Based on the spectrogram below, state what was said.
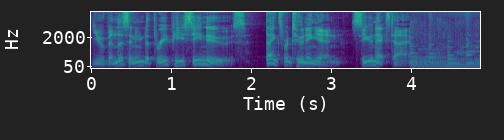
You've been listening to 3PC News. Thanks for tuning in. See you next time.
